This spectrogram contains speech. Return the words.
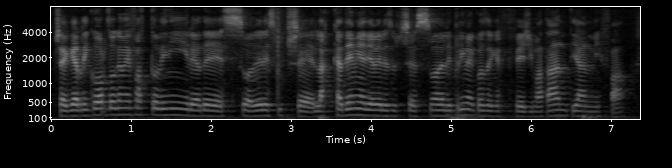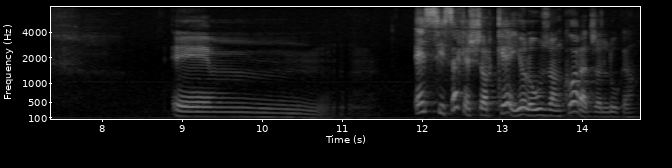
cioè che ricordo che mi hai fatto venire adesso, avere successo, l'Accademia di avere successo, una delle prime cose che feci, ma tanti anni fa. E, ehm, e si sa che Shortcake io lo uso ancora Gianluca.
